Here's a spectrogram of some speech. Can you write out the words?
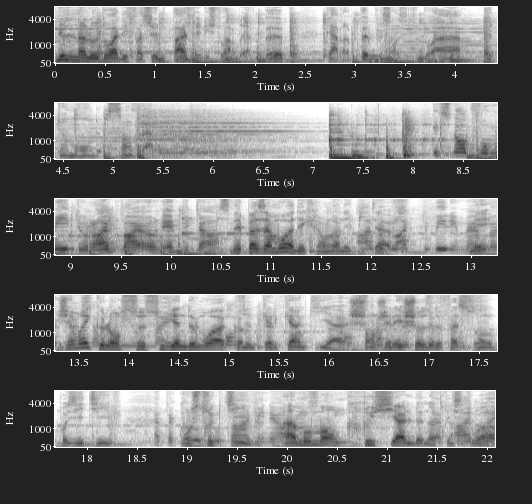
Nul n'a le droit d'effacer une page de l'histoire d'un peuple, car un peuple sans histoire est un monde sans âme. Ce n'est pas à moi d'écrire mon épitaphe, mais j'aimerais que l'on se souvienne de moi comme quelqu'un qui a changé les choses de façon positive, constructive, à un moment crucial de notre histoire,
